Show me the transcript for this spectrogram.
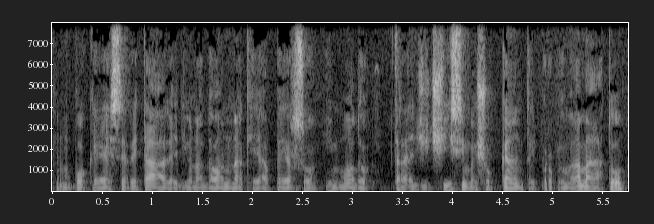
che non può che essere tale, di una donna che ha perso in modo tragicissimo e scioccante il proprio amato,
